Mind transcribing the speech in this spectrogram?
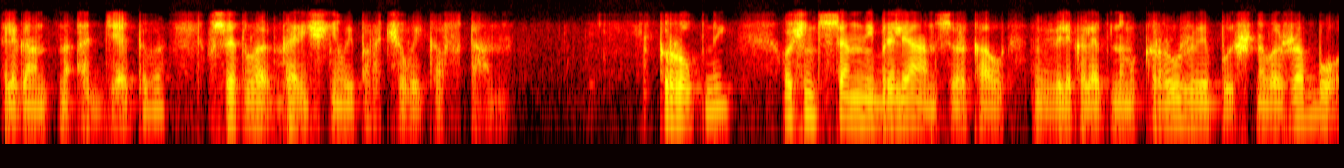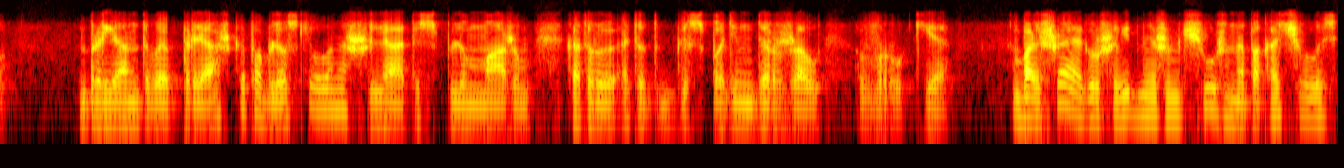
элегантно одетого в светло-коричневый парчевый кафтан. Крупный, очень ценный бриллиант сверкал в великолепном кружеве пышного жабо. Бриллиантовая пряжка поблескивала на шляпе с плюмажем, которую этот господин держал в руке. Большая грушевидная жемчужина покачивалась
